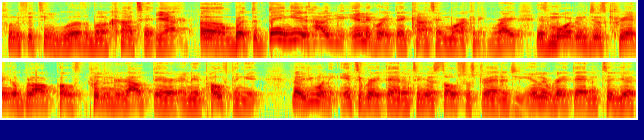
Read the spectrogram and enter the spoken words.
2015 was about content. Yeah. Um, but the thing is how you integrate that content marketing, right? It's more than just creating a blog post, putting it out there, and then posting it. No, you want to integrate that into your social strategy, integrate that into your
